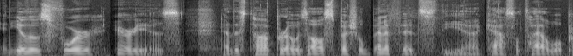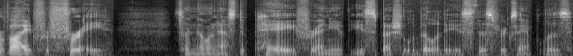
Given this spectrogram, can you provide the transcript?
any of those four areas. Now this top row is all special benefits the uh, castle tile will provide for free. So no one has to pay for any of these special abilities. This, for example, is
